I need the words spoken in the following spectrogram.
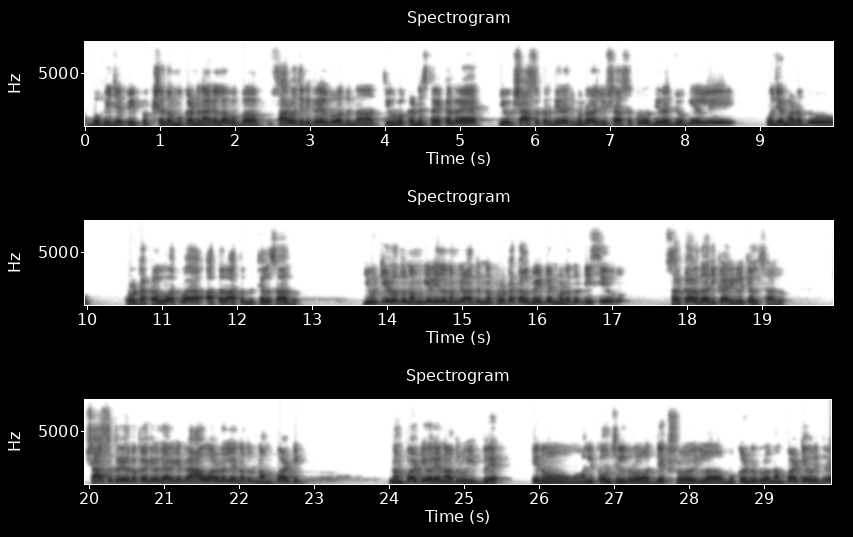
ಒಬ್ಬ ಬಿ ಜೆ ಪಿ ಪಕ್ಷದ ಮುಖಂಡನಾಗಲ್ಲ, ಒಬ್ಬ ಸಾರ್ವಜನಿಕರು ಎಲ್ಲರೂ ಅದನ್ನು ತೀವ್ರವಾಗಿ ಖಂಡಿಸ್ತಾರೆ. ಯಾಕಂದರೆ ಇವಾಗ ಶಾಸಕರು ಧೀರಜ್ ಮುನ್ರಾಜು ಶಾಸಕರು ಧೀರಜ್ ಹೋಗಿ ಅಲ್ಲಿ ಪೂಜೆ ಮಾಡೋದು ಪ್ರೋಟೋಕಾಲು ಅಥವಾ ಆ ಥರ ಆತನ ಕೆಲಸ ಅದು. ಇವ್ರು ಕೇಳೋದು ನಮ್ಗೆ ಹೇಳಿಲ್ಲ, ನಮಗೆ ಅದನ್ನು ಪ್ರೋಟೋಕಾಲ್ ಮೇಂಟೈನ್ ಮಾಡೋದು ಡಿ ಸಿ ಅವರು. ಸರ್ಕಾರದ ಅಧಿಕಾರಿಗಳ ಕೆಲಸ ಅದು. ಶಾಸಕರು ಹೇಳ್ಬೇಕಾಗಿರೋದು ಯಾರಿಗೆ ಅಂದರೆ ಆ ವಾರ್ಡಲ್ಲಿ ಏನಾದರೂ ನಮ್ಮ ಪಾರ್ಟಿ ನಮ್ಮ ಪಾರ್ಟಿಯವರೇನಾದರೂ ಇದ್ದರೆ ಏನೋ ಅಲ್ಲಿ ಕೌನ್ಸಿಲ್ರೋ ಅಧ್ಯಕ್ಷರು, ಇಲ್ಲ ಮುಖಂಡರುಗಳು ನಮ್ಮ ಪಾರ್ಟಿಯವರಿದ್ದರೆ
